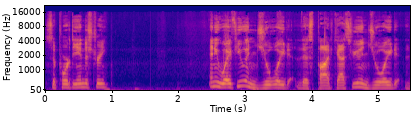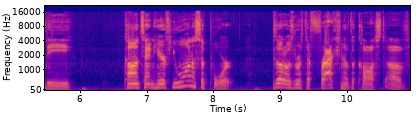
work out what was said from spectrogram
Support the industry. Anyway, if you enjoyed this podcast, if you enjoyed the content here, if you want to support, I thought it was worth a fraction of the cost of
